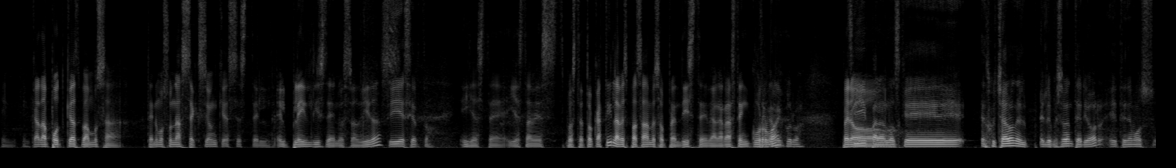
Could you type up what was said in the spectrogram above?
En, en cada podcast vamos a. Tenemos una sección que es este el, el playlist de nuestras vidas. Sí, es cierto. Y este, y esta vez, pues te toca a ti. La vez pasada me sorprendiste, me agarraste en curva. Pero Sí, para los que escucharon el, el episodio anterior, eh, tenemos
